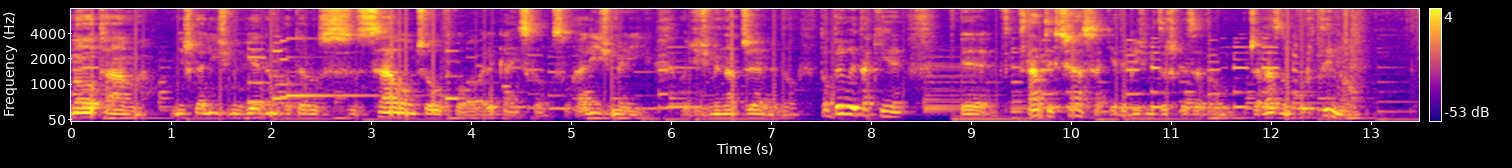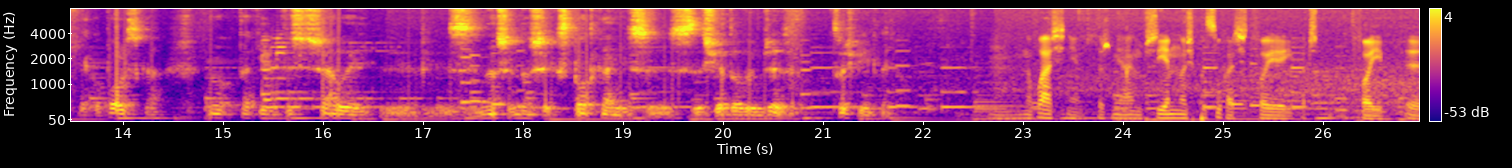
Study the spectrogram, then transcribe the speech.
No tam mieszkaliśmy w jednym hotelu z, całą czołówką amerykańską, słuchaliśmy ich, chodziliśmy na dżemy. No, to były takie, e, w, tamtych czasach, kiedy byliśmy troszkę za tą żelazną kurtyną, jako Polska, no, takie wystrzały e, z naszy, naszych spotkań z, z światowym jazzem. Coś pięknego. Właśnie, też miałem przyjemność posłuchać twojej, znaczy, twojej, yy,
